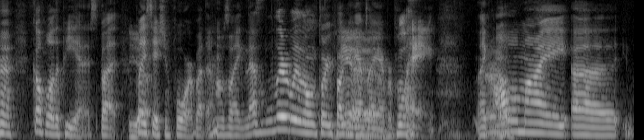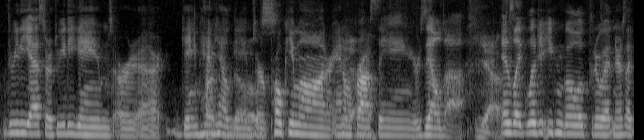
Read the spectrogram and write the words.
a couple of the PS, but Yeah. PlayStation 4. But then I was like, that's literally the only three fucking Yeah, games I ever play. Like Fair all my uh, 3DS or 3D games or uh, game handheld games or. Pokemon or Animal Yeah. Crossing or Zelda. yeah. And it's like legit, you can go look through it, and there's like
